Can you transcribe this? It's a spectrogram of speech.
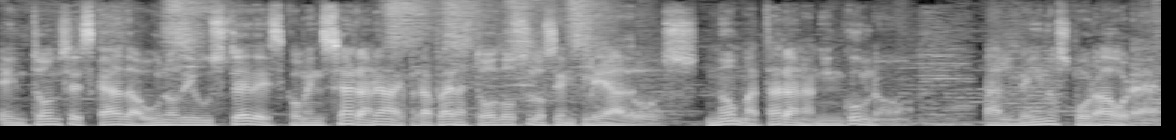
Entonces cada uno de ustedes comenzarán a atrapar a todos los empleados. No matarán a ninguno. Al menos por ahora.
